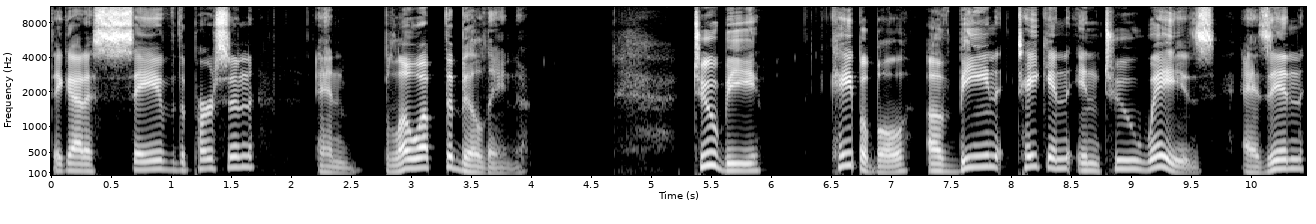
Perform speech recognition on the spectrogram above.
They gotta save the person and blow up the building. To be capable of being taken in two ways, as in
